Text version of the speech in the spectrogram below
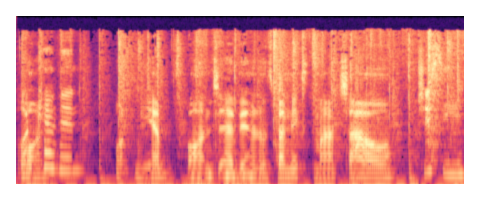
und Kevin. und mir. Und äh, wir hören uns beim nächsten Mal. Ciao. Tschüssi.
